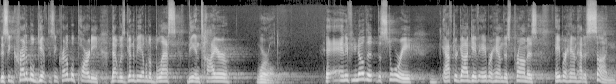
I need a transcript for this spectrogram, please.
this incredible gift, this incredible party that was going to be able to bless the entire world. And if you know the, the story, after God gave Abraham this promise, Abraham had a son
